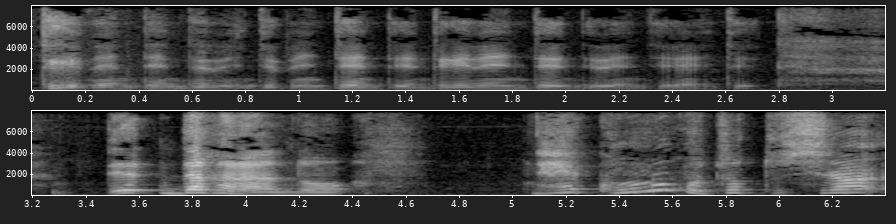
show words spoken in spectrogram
テケテンテンテレンテレンテンテンテケテンテンテレンテレンテン。で、だからあの、ね、この子ちょっと知ら、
